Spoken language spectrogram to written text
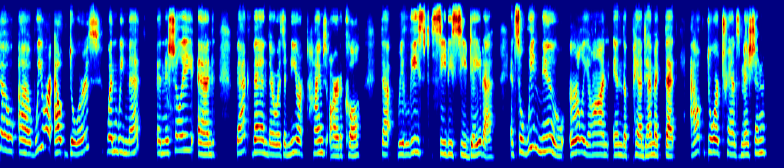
So uh, we were outdoors when we met initially. And back then, there was a New York Times article that released CDC data. And so we knew early on in the pandemic that outdoor transmission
